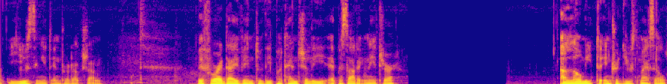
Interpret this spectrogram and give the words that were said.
using it in production. Before I dive into the potentially episodic nature, allow me to introduce myself.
